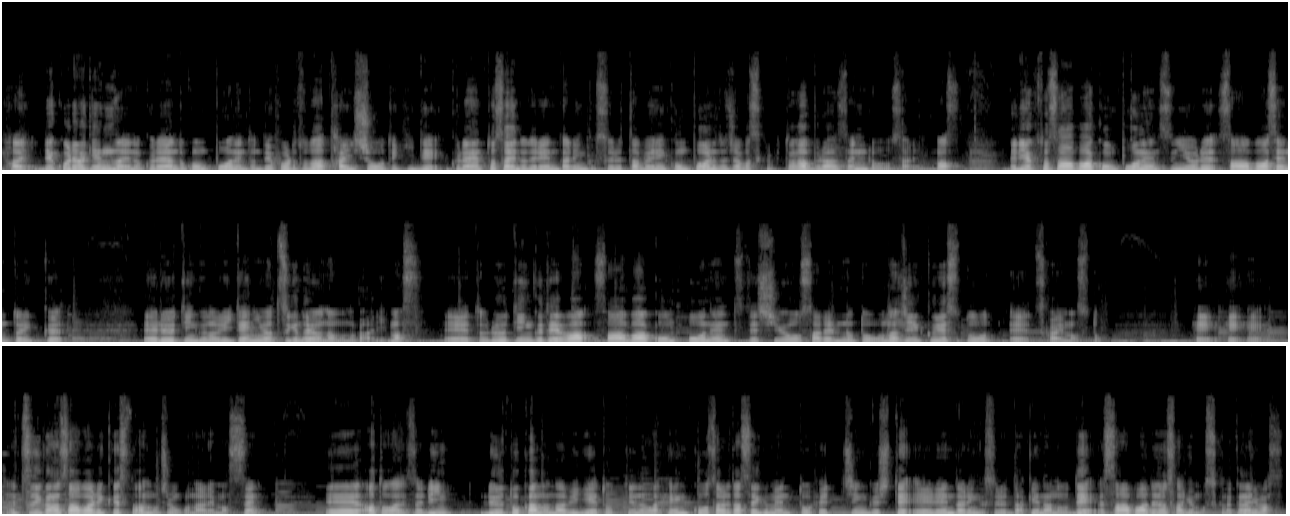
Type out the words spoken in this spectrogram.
はい、でこれは現在のクライアントコンポーネントのデフォルトとは対照的で、クライアントサイドでレンダリングするためにコンポーネント JavaScript がブラウザにロードされます。 React Server Components による Server-Centric Routing の利点には次のようなものがあります。えーと、ルーティングでは Server Components で使用されるのと同じリクエストを、えー、使いますと。へへへ追加のサーバーリクエストはもちろん行われません。えー、あとはですね、ルート間のナビゲートっていうのは変更されたセグメントを fetching して、えー、レンダリングするだけなので、サーバーでの作業も少なくなります。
